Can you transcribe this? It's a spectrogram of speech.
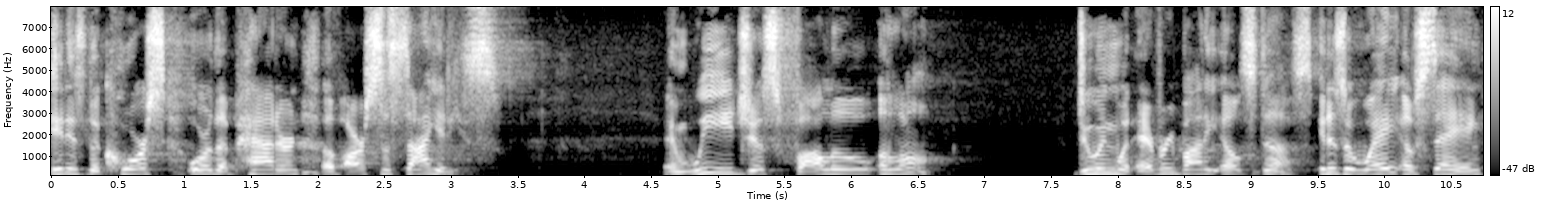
it is the course or the pattern of our societies. And we just follow along doing what everybody else does. It is a way of saying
